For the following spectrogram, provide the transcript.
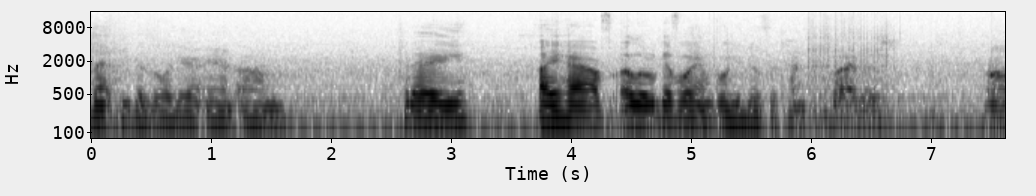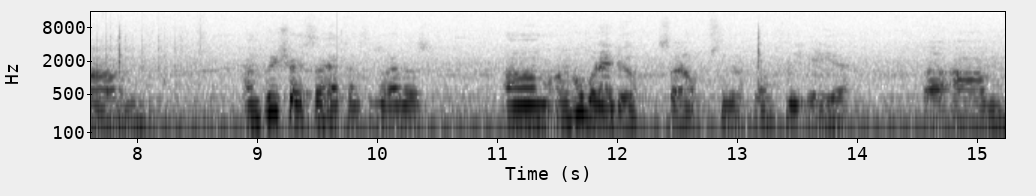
ThatPikazilla here, and um, today I have a little giveaway I'm going to do for 10 subscribers. Um, I'm pretty sure I still have 10 subscribers. Um, I'm hoping I do, so I don't seem like a complete idiot. But um,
